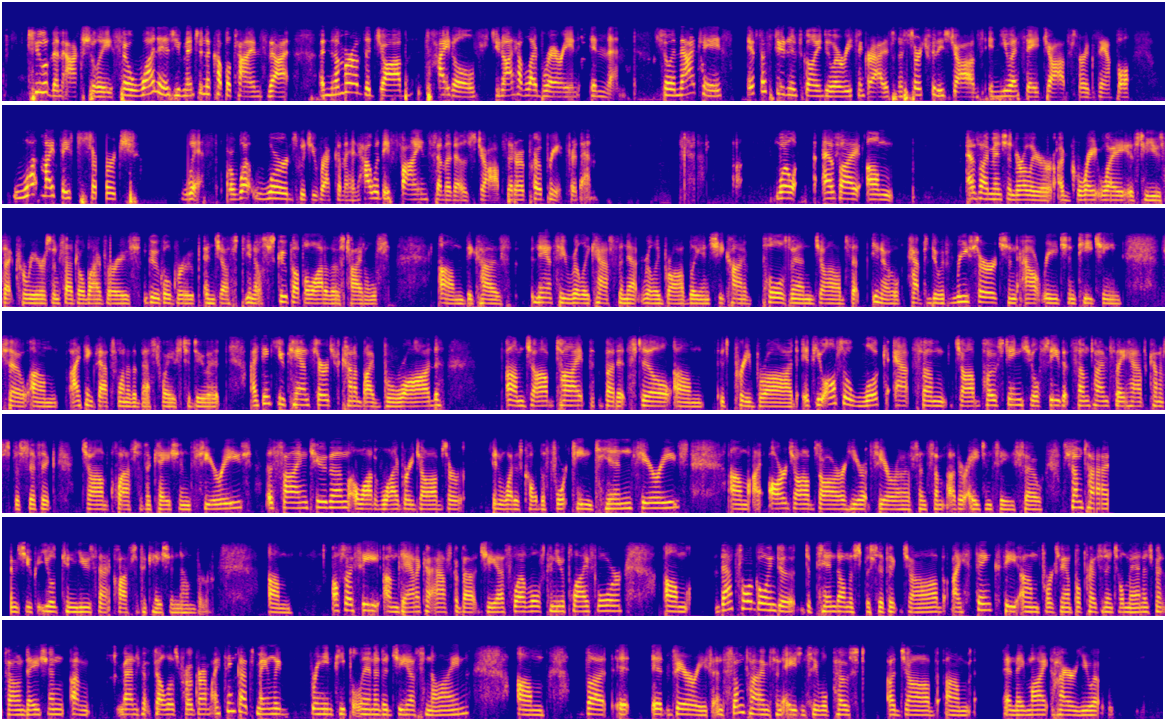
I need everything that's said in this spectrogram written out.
two of them actually. So one is you've mentioned a couple times that a number of the job titles do not have librarian in them. So in that case, if a student is going to, a recent grad is going to search for these jobs in USA Jobs, for example, what might they search with? Or what words would you recommend? How would they find some of those jobs that are appropriate for them? Well, as I um, as I mentioned earlier, a great way is to use that Careers in Federal Libraries Google group and just, you know, scoop up a lot of those titles um, because Nancy really casts the net really broadly and she kind of pulls in jobs that, you know, have to do with research and outreach and teaching. So um, I think that's one of the best ways to do it. I think you can search kind of by broad um, job type, but it still um, is pretty broad. If you also look at some job postings, you'll see that sometimes they have kind of specific job classification series assigned to them. A lot of library jobs are in what is called the 1410 series. Um, I, our jobs are here at CRS and some other agencies, so sometimes you, you can use that classification number. Um, also, I see um, Danica ask about GS levels can you apply for. Um, that's all going to depend on the specific job. I think the, um, for example, Presidential Management Foundation, um, Management Fellows Program, I think that's mainly bringing people in at a GS9, um, but it, it varies. And sometimes an agency will post a job um, and they might hire you at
